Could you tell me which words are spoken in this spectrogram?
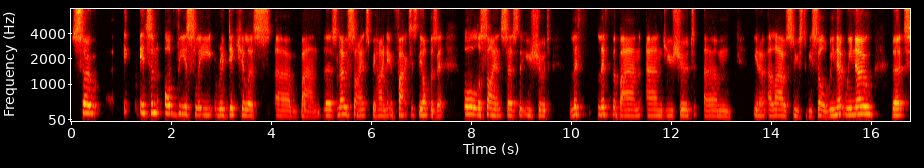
so it, it's an obviously ridiculous um, ban. There's no science behind it. In fact, it's the opposite. All the science says that you should lift lift the ban and you should um, you know, allow snus to be sold. We know, we know that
